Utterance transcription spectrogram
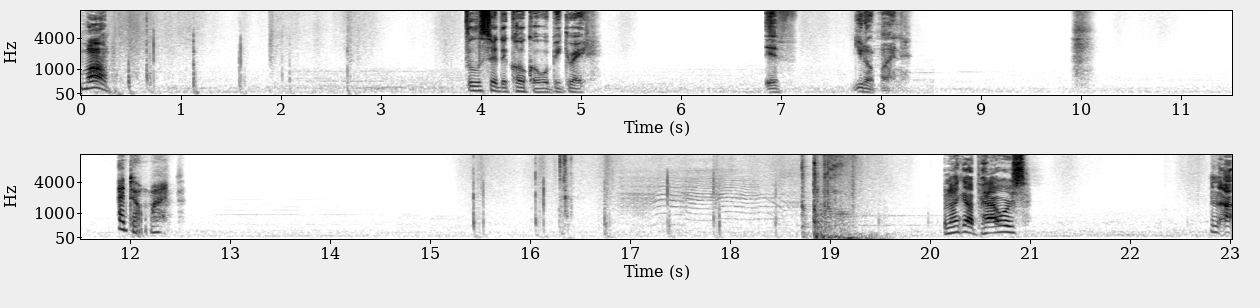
Mom. Dulce de coco would be great. If you don't mind. I don't mind. When I got powers, and I,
